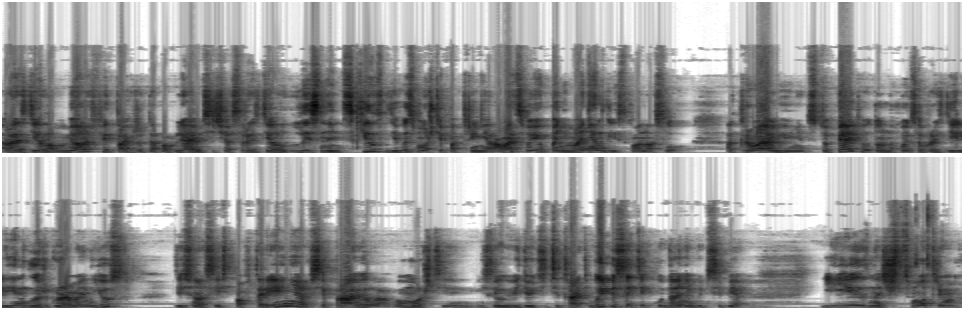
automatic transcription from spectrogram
разделам Murphy. Также добавляем сейчас раздел Listening Skills, где вы сможете потренировать свое понимание английского на слух. Открываем Unit 105, вот он находится в разделе English Grammar and Use. Здесь у нас есть повторения, все правила вы можете, если вы ведете тетрадь, выписать их куда-нибудь себе. И, значит, смотрим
